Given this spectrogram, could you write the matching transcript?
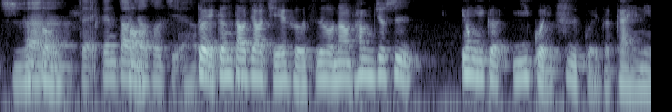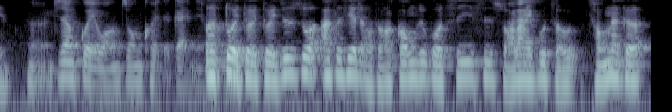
之后，嗯、对，跟道教做结合、哦。对，跟道教结合之后，那他们就是用一个以鬼治鬼的概念，嗯，就像鬼王钟馗的概念。呃，对对对，就是说啊，这些老头公如果吃一吃耍赖不走，从那个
